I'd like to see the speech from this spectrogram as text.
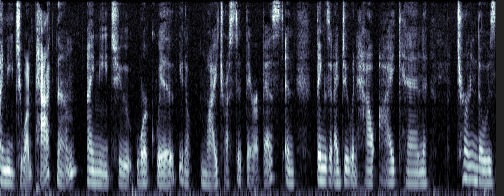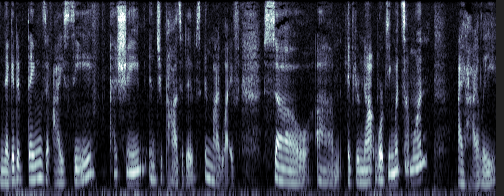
I need to unpack them. I need to work with, you know, my trusted therapist and things that I do and how I can turn those negative things that I see as shame into positives in my life. So, um, if you're not working with someone, I highly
